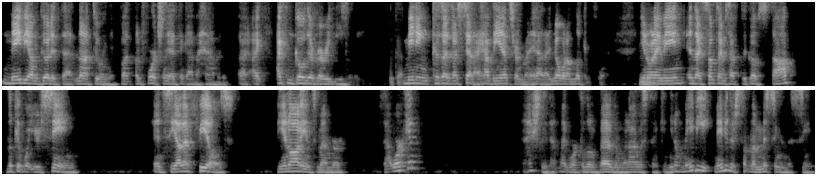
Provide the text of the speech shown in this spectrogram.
maybe i'm good at that not doing it but unfortunately i think i have a habit of i i, I can go there very easily. Okay. meaning because as i said i have the answer in my head. I know what i'm looking for. You know hmm. what i mean? And i sometimes have to go stop look at what you're seeing and see how that feels be an audience member. Is that working actually that might work a little better than what i was thinking you know maybe maybe there's something i'm missing in this scene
